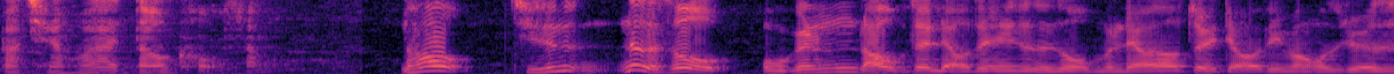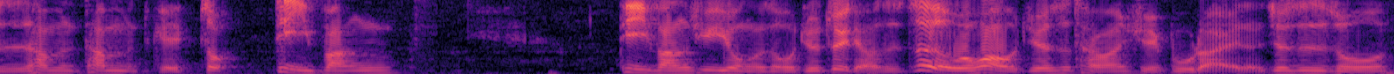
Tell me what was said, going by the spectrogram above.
把钱花在刀口上。然后其实那个时候，我跟老五在聊这件事的时候，我们聊到最屌的地方，我就觉得是他们他们给中地方地方去用的时候，我觉得最屌的是这个文化，我觉得是台湾学不来的。就是说，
